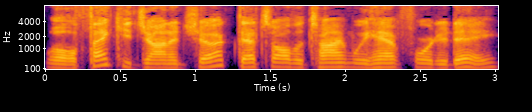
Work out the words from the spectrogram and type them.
Well, thank you, John and Chuck. That's all the time we have for today.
